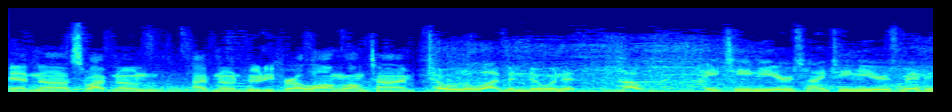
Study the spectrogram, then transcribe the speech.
and uh, so I've known I've known Hootie for a long, long time. Total, I've been doing it about 18 years, 19 years maybe.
